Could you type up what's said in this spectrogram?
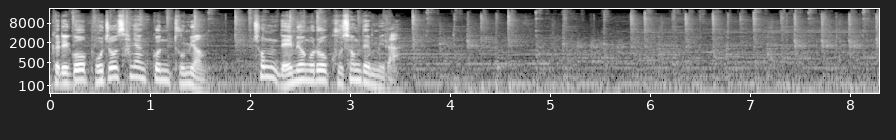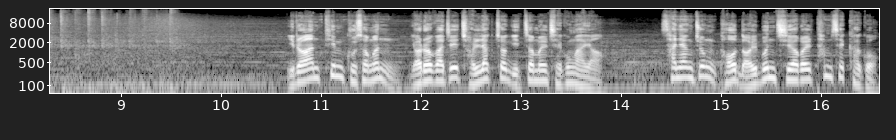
그리고 보조 사냥꾼 2명, 총 4명으로 구성됩니다. 이러한 팀 구성은 여러 가지 전략적 이점을 제공하여 사냥 중 더 넓은 지역을 탐색하고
